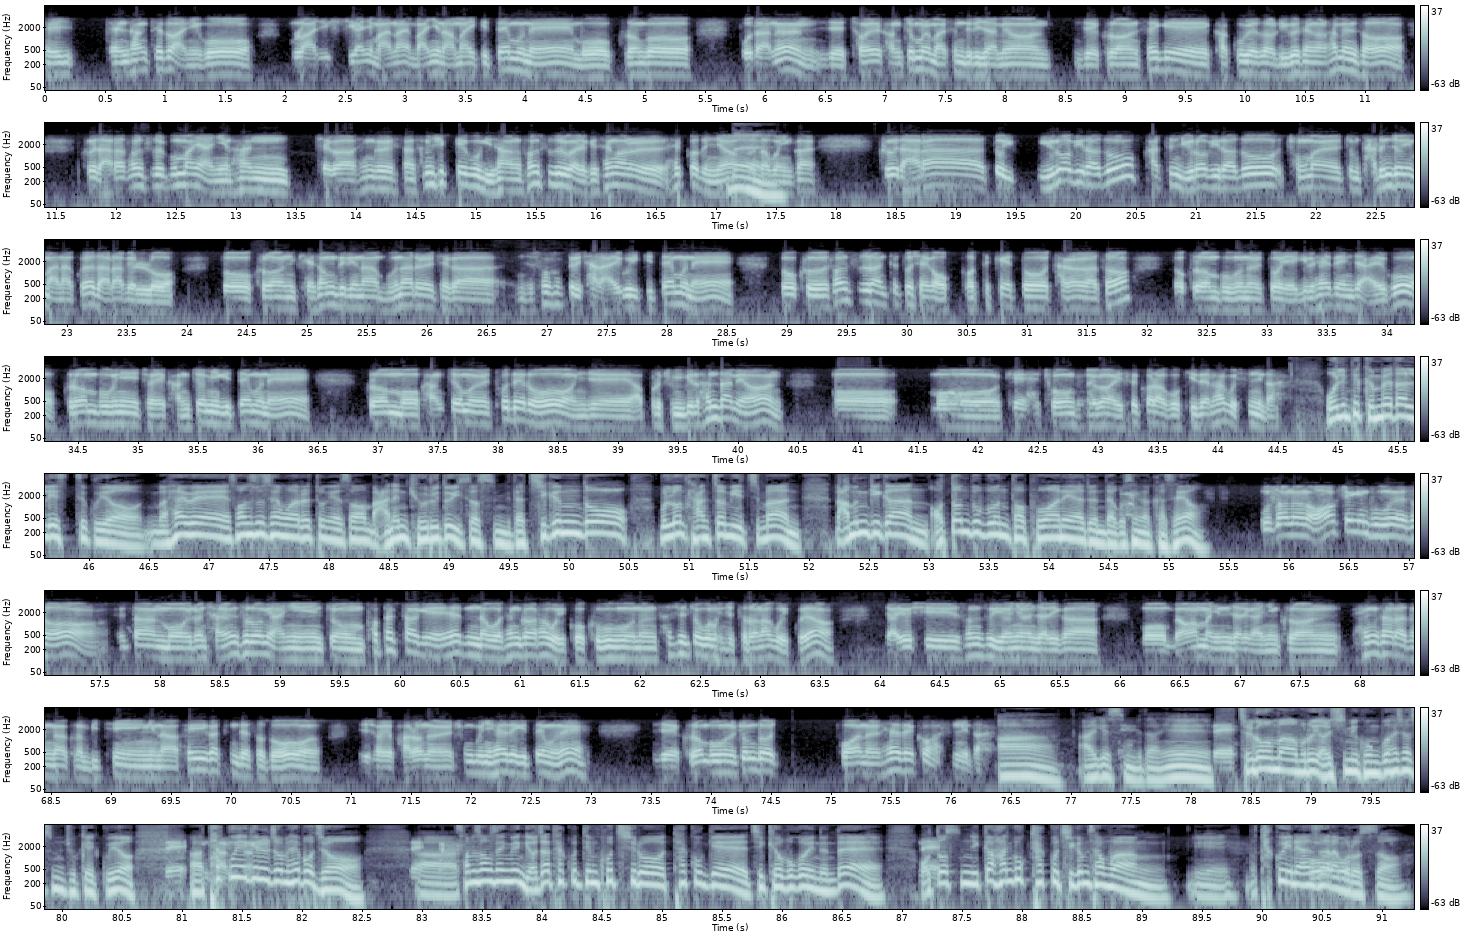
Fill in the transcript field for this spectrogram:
된 상태도 아니고 물론 아직 기간이 많아 많이 남아 있기 때문에 뭐 그런 거보다는 이제 저의 강점을 말씀드리자면 이제 그런 세계 각국에서 리그 생활을 하면서 그 나라 선수들뿐만이 아닌 한 제가 생각했을 때한 30개국 이상 선수들과 이렇게 생활을 했거든요. 네. 그러다 보니까 그 나라 또 유럽이라도 같은 유럽이라도 정말 좀 다른 점이 많았고요 나라별로. 또 그런 개성들이나 문화를 제가 이제 소속들이 잘 알고 있기 때문에 또 그 선수들한테 또 제가 어- 어떻게 또 다가가서 또 그런 부분을 또 얘기를 해야 되는지 알고 그런 부분이 저의 강점이기 때문에 그런 뭐 강점을 토대로 이제 앞으로 준비를 한다면 뭐 뭐 이렇게 좋은 결과가 있을 거라고 기대를 하고 있습니다. 올림픽 금메달리스트고요. 뭐 해외 선수 생활을 통해서 많은 교류도 있었습니다. 지금도 물론 강점이 있지만 남은 기간 어떤 부분 더 보완해야 된다고 생각하세요? 우선은 어학적인 부분에서 일단 뭐 이런 자연스러움이 아닌 좀 퍼펙트하게 해야 된다고 생각을 하고 있고 그 부분은 사실적으로 이제 드러나고 있고요. IOC 선수위원이라는 자리가 뭐 명함만 있는 자리가 아닌 그런 행사라든가 그런 미팅이나 회의 같은 데서도 이제 저의 발언을 충분히 해야 되기 때문에 이제 그런 부분을 좀 더 보완을 해야 될 것 같습니다. 아, 알겠습니다. 예. 네. 즐거운 마음으로 열심히 공부하셨으면 좋겠고요. 네, 아. 탁구 얘기를 좀 해보죠. 네. 아, 삼성생명 여자 탁구팀 코치로 탁구계 지켜보고 있는데 네. 어떻습니까? 한국 탁구 지금 상황. 예. 뭐 탁구인의 한 어, 사람으로서.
